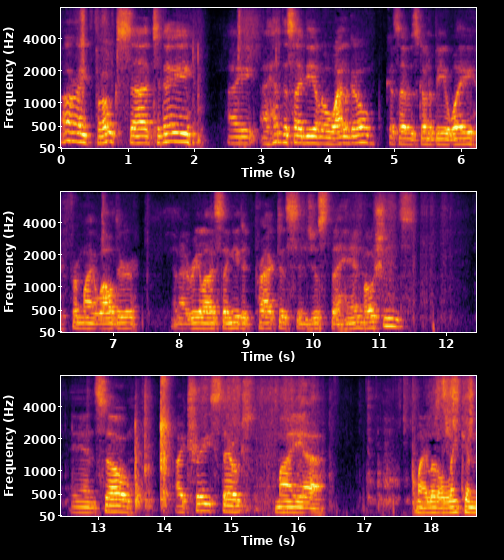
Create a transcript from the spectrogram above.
All right, folks. Uh, today, I I had this idea a little while ago because I was going to be away from my welder, and I realized I needed practice in just the hand motions, and so I traced out my uh, my little Lincoln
